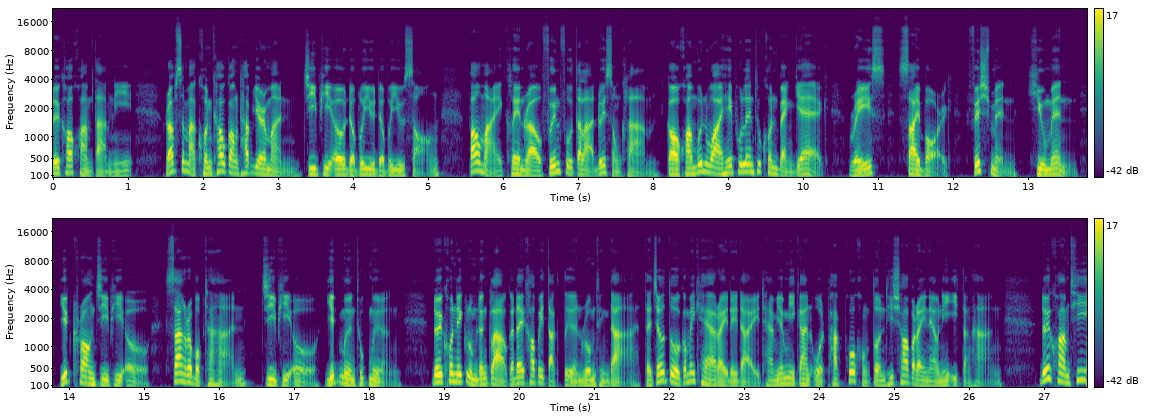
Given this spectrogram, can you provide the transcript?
ด้วยข้อความตามนี้ รับสมัครคนเข้ากองทัพเยอรมัน GPOWW2 เป้าหมายเคลนเราฟื้นฟูตลาดด้วยสงคราม ก่อความวุ่นวายให้ผู้เล่นทุกคนแบ่งแยก Race Cyborg Fishman Human ยึดครอง GPO สร้างระบบทหาร GPO ยึดเมืองทุกเมือง โดยคนในกลุ่มดังกล่าวก็ได้เข้าไปตักเตือนรวมถึงด่า แต่เจ้าตัวก็ไม่แคร์อะไรใด ๆ แถมยังมีการอวดพักพวกของตนที่ชอบอะไรแนวนี้อีกต่างหากด้วยความที่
